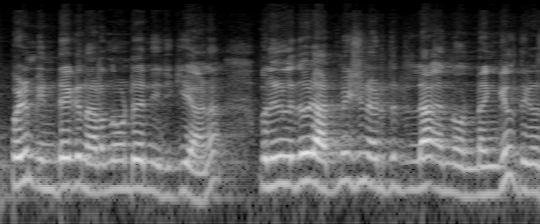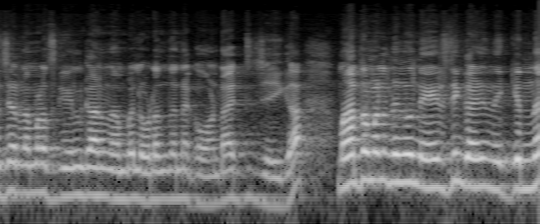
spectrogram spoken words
ഇപ്പോഴും ഇൻടേക്ക് നടന്നുകൊണ്ട് തന്നെ ഇരിക്കുകയാണ്. അപ്പോൾ നിങ്ങൾ ഇതുവരെ അഡ്മിഷൻ എടുത്തിട്ടില്ല എന്നുണ്ടെങ്കിൽ തീർച്ചയായിട്ടും നമ്മുടെ സ്ക്രീനിൽ കാണുന്ന നമ്പറിൽ ഉടൻ തന്നെ കോൺടാക്റ്റ് ചെയ്യുക. മാത്രമല്ല നിങ്ങൾ നേഴ്സിംഗ് കഴിഞ്ഞ് നിൽക്കുന്ന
